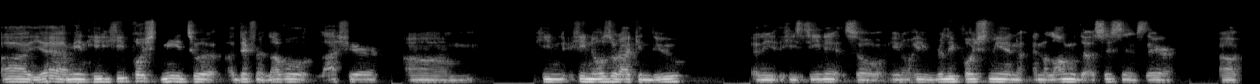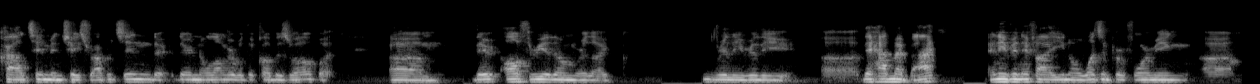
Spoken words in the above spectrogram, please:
uh, yeah, I mean, he he pushed me to a, a different level last year. Um, he he knows what I can do, and he, he's seen it. So you know, he really pushed me, and and along with the assistants there uh, Kyle Tim and Chase Robertson. They're, they're no longer with the club as well, but um, they're all three of them were like really, really. Uh, they had my back, and even if I, you know, wasn't performing, um,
